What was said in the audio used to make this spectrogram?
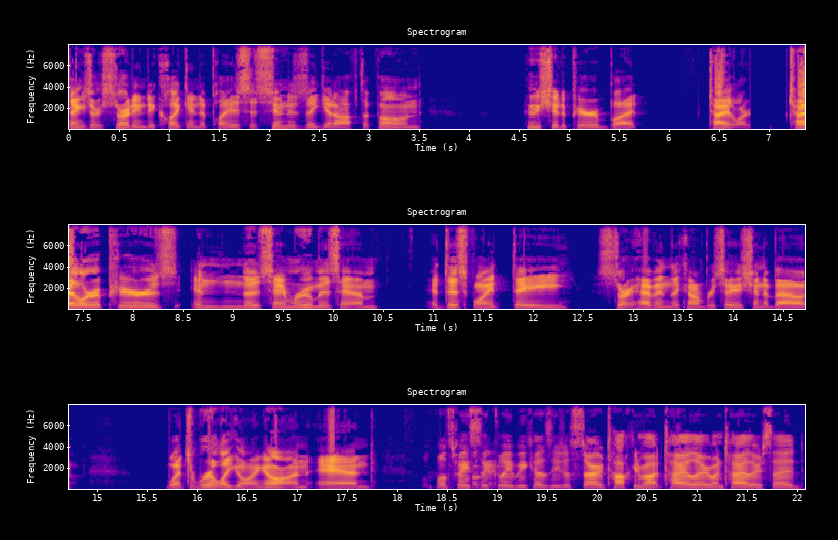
Things are starting to click into place as soon as they get off the phone. Who should appear but Tyler? Tyler appears in the same room as him. At this point, they start having the conversation about what's really going on and well it's basically okay. because he just started talking about Tyler when Tyler said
